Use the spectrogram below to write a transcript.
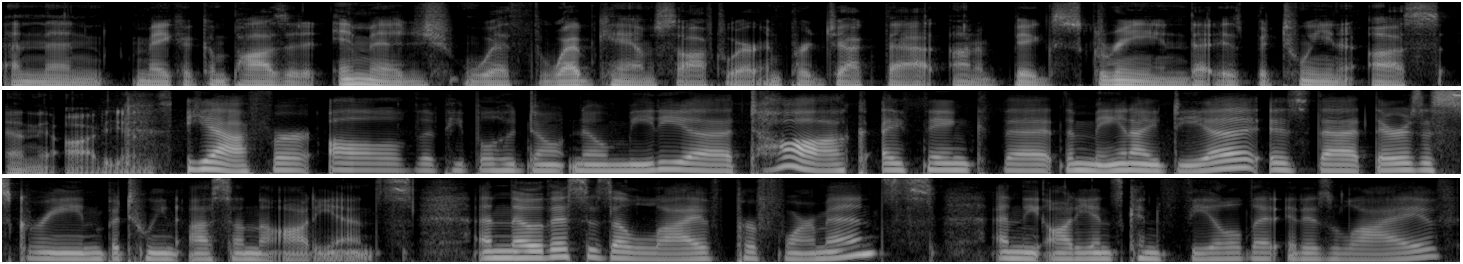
and then make a composite image with webcam software and project that on a big screen that is between us and the audience. Yeah, for all the people who don't know media talk, I think that the main idea is that there is a screen between us and the audience. And though this is a live performance and the audience can feel that it is live,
